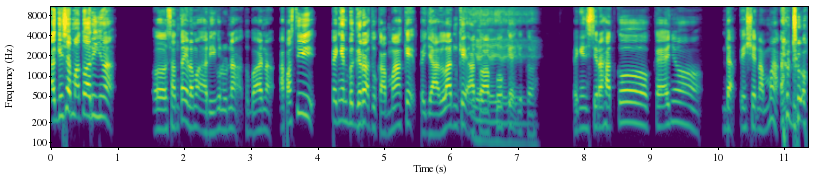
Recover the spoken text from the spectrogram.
agisnya emak tuh hari nak eh, santai lah mak hari kalau nak tuh anak ah, pasti pengen bergerak tuh kama kek pejalan kek atau Iya, iya, apa iya, kek iya, gitu iya. pengen istirahat kok kayaknya ndak passion emak aduh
